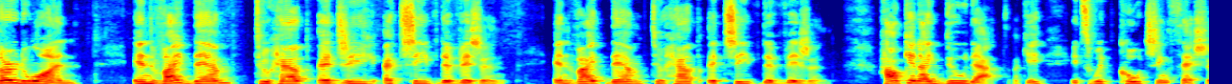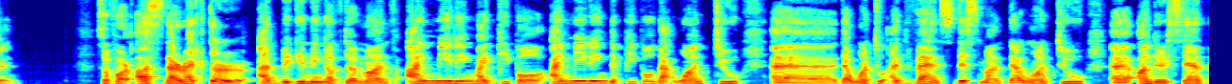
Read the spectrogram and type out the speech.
Third one invite them to help achieve the vision. Invite them to help achieve the vision how can i do that? Okay? It's with coaching session so for us director at beginning of the month, I'm meeting my people. I'm meeting the people that want to uh, that want to advance this month. That want to uh, understand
